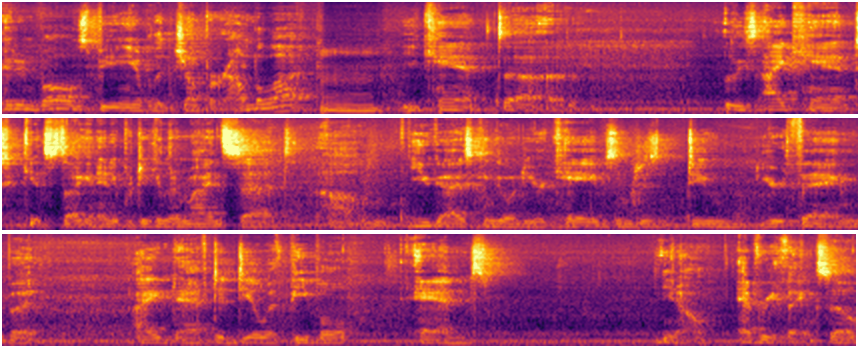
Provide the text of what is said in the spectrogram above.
it involves being able to jump around a lot. You can't. Uh, at least I can't get stuck in any particular mindset. Um, you guys can go into your caves and just do your thing, but I have to deal with people and you know everything. So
